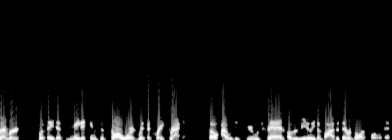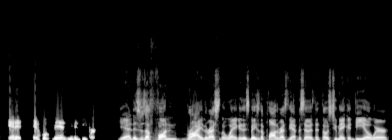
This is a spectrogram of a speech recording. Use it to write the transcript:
Tremors, but they just made it into Star Wars with the krayt dragon. So I was a huge fan of immediately the vibe that they were going for with it, and it it hooked me in even deeper. Yeah, this was a fun ride the rest of the way because this is basically the plot of the rest of the episode is that those two make a deal where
